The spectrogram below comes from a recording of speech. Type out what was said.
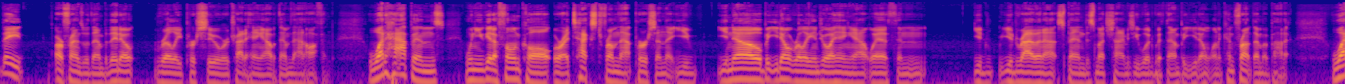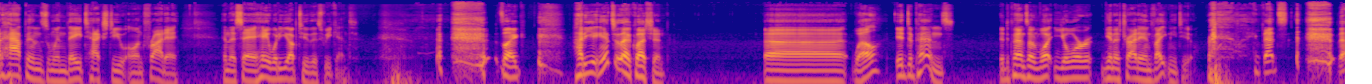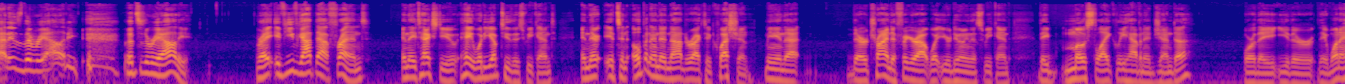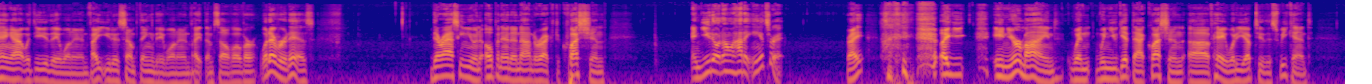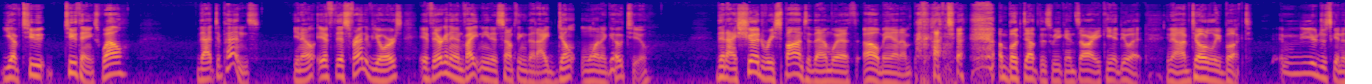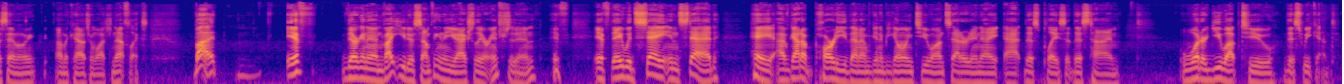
they are friends with them, but they don't really pursue or try to hang out with them that often. What happens when you get a phone call or a text from that person that you you know but you don't really enjoy hanging out with and you'd you'd rather not spend as much time as you would with them, but you don't want to confront them about it. What happens when they text you on Friday and they say, "Hey, what are you up to this weekend?" it's like, how do you answer that question? Uh, well, it depends. It depends on what you're gonna try to invite me to. like that's that is the reality. That's the reality, right? If you've got that friend and they text you, "Hey, what are you up to this weekend?" And there it's an open-ended, not-directed question, meaning that they're trying to figure out what you're doing this weekend. They most likely have an agenda or they either they want to hang out with you, they want to invite you to something, they want to invite themselves over, whatever it is. They're asking you an open-ended non-directed question and you don't know how to answer it. Right? like in your mind when when you get that question of, "Hey, what are you up to this weekend?" You have two two things. Well, that depends. You know, if this friend of yours, if they're going to invite me to something that I don't want to go to, then I should respond to them with, "Oh man, I'm I'm booked up this weekend. Sorry, can't do it. You know, I'm totally booked." And you're just going to sit on the, on the couch and watch Netflix. But if they're going to invite you to something that you actually are interested in, if if they would say instead, "Hey, I've got a party that I'm going to be going to on Saturday night at this place at this time. What are you up to this weekend?"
